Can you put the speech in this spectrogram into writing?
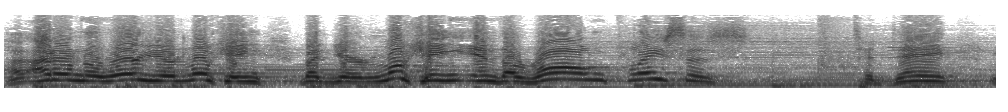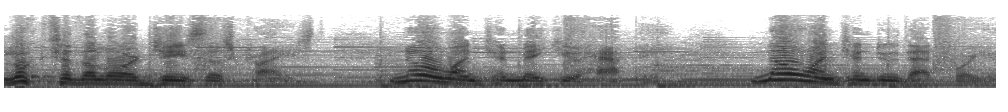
I don't know where you're looking, but you're looking in the wrong places. Today, look to the Lord Jesus Christ. No one can make you happy. No one can do that for you.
